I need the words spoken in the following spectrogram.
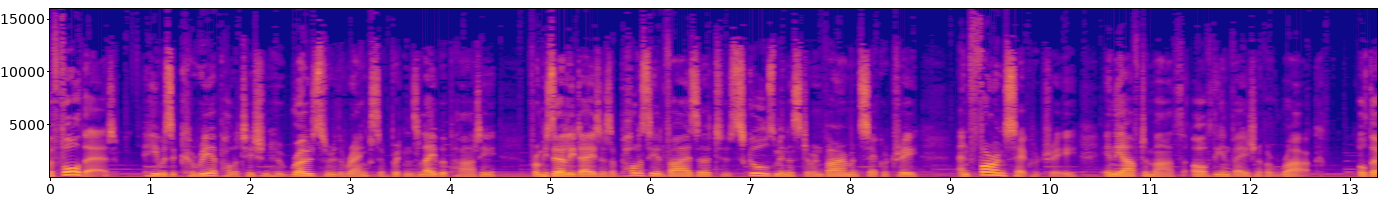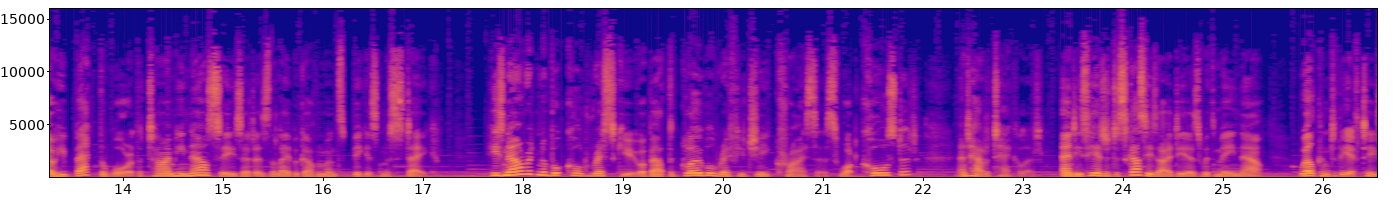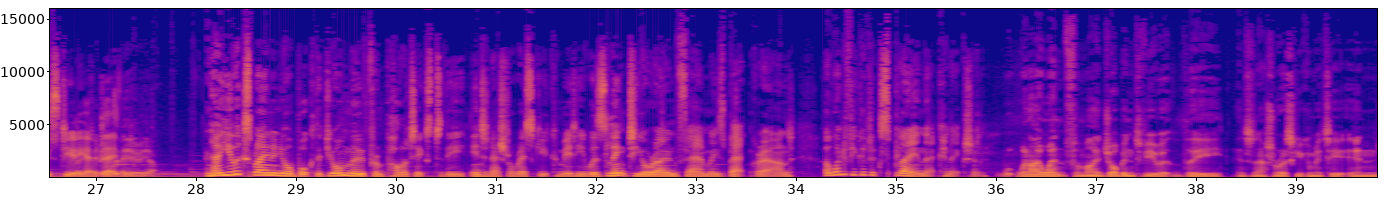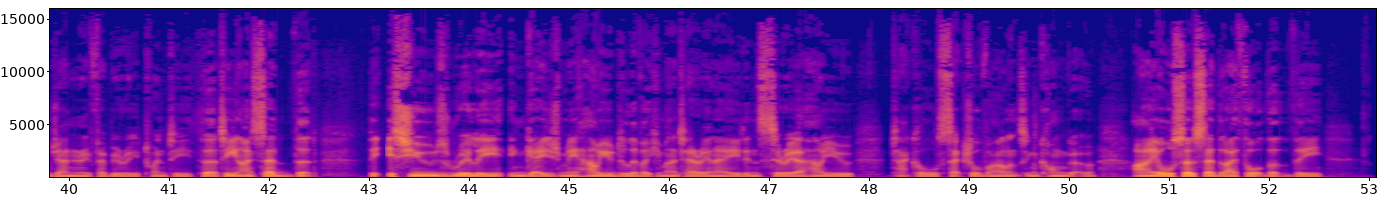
Before that, he was a career politician who rose through the ranks of Britain's Labour Party, from his early days as a policy advisor to schools minister, environment secretary, and foreign secretary in the aftermath of the invasion of Iraq. Although he backed the war at the time, he now sees it as the Labour government's biggest mistake. He's now written a book called Rescue about the global refugee crisis, what caused it, and how to tackle it. And he's here to discuss his ideas with me now. Welcome to the FT studio, David. You, yeah. Now, you explain in your book that your move from politics to the International Rescue Committee was linked to your own family's background. I wonder if you could explain that connection. When I went for my job interview at the International Rescue Committee in January, February 2013, I said that the issues really engaged me how you deliver humanitarian aid in Syria, how you tackle sexual violence in Congo. I also said that I thought that the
